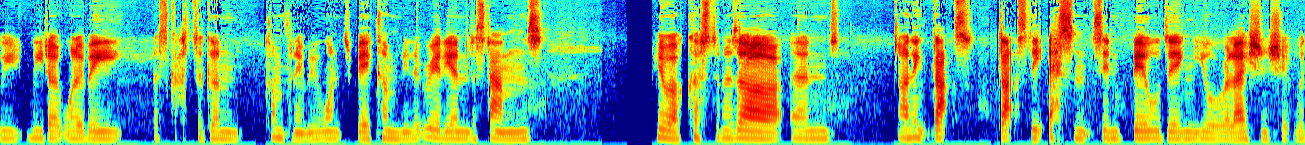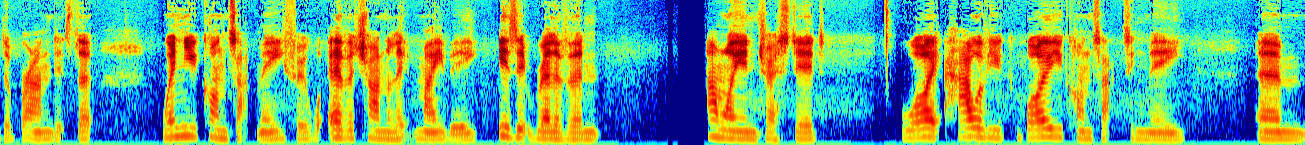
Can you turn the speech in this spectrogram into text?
we we don't want to be a scattergun company. We want to be a company that really understands who our customers are, and I think that's that's the essence in building your relationship with a brand. It's that when you contact me through whatever channel it may be, is it relevant? Am I interested? Why? How have you? Why are you contacting me? Um,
